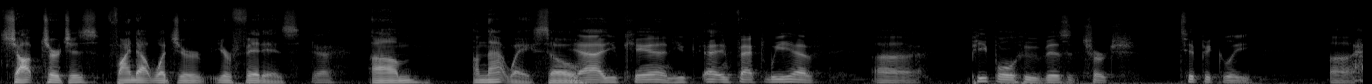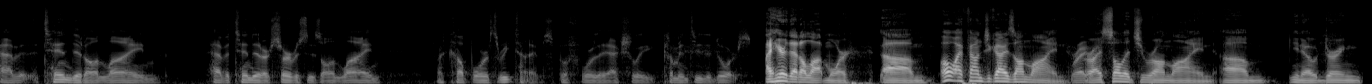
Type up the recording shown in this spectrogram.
shop churches, find out what your your fit is. Yeah. Um, I'm that way. So Yeah, you can. You, uh, in fact, we have uh, people who visit church typically uh, have attended online, have attended our services online a couple or three times before they actually come in through the doors. I hear that a lot more. Um, oh, I found you guys online, Right. or I saw that you were online. Um, you know, during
